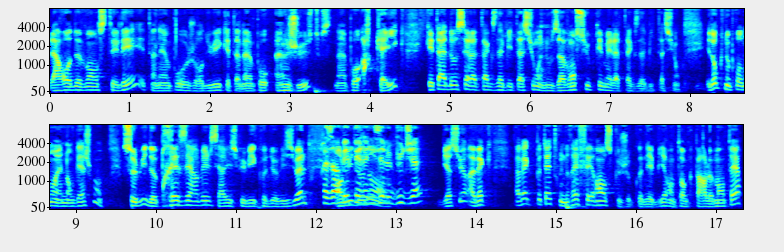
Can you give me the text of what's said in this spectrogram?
la redevance télé est un impôt aujourd'hui qui est un impôt injuste, c'est un impôt archaïque, qui est adossé à la taxe d'habitation et nous avons supprimé la taxe d'habitation. Et donc, nous prenons un engagement, celui de préserver le service public audiovisuel. Préserver, pérenniser le budget? Bien sûr, avec, avec peut-être une référence que je connais bien en tant que parlementaire,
